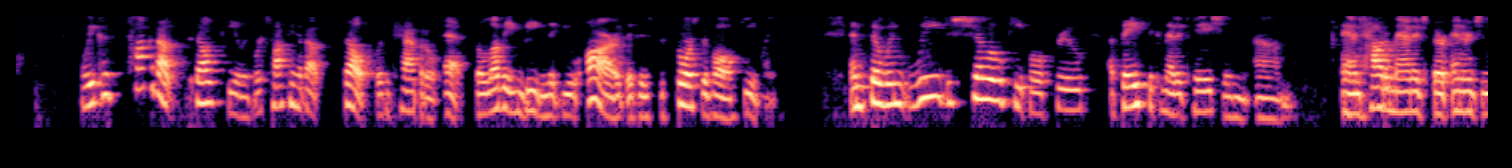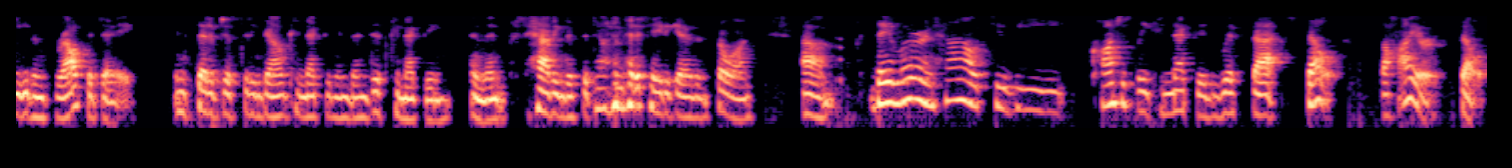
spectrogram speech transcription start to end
We could talk about self-healing. We're talking about self with a capital S, the loving being that you are that is the source of all healing. And so when we show people through a basic meditation um, and how to manage their energy even throughout the day, instead of just sitting down, connecting, and then disconnecting, and then having to sit down and meditate again, and so on, um, they learn how to be consciously connected with that self, the higher self.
